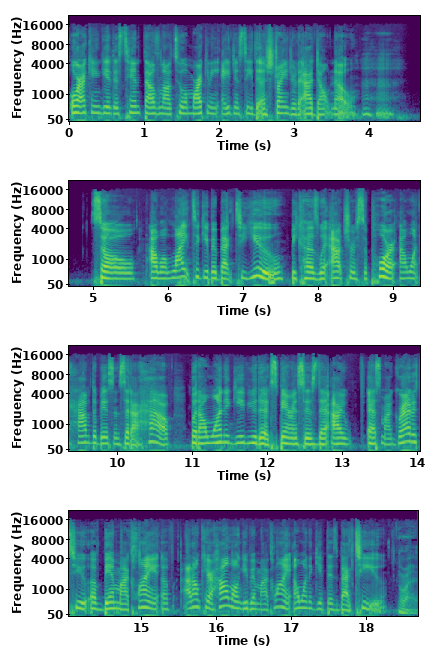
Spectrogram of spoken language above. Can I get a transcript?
or I can give this $10,000 to a marketing agency, that a stranger that I don't know. Mm-hmm. So I would like to give it back to you because without your support, I won't have the business that I have. But I want to give you the experiences that I, as my gratitude of being my client. Of I don't care how long you've been my client, I want to give this back to you. Right.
